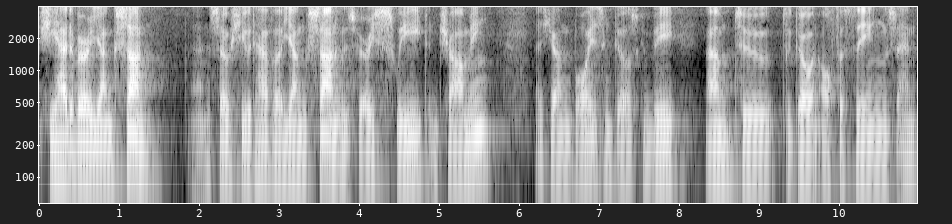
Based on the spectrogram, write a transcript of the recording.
she had a very young son. And so she would have a young son who was very sweet and charming, as young boys and girls can be, um, to, to go and offer things, and,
